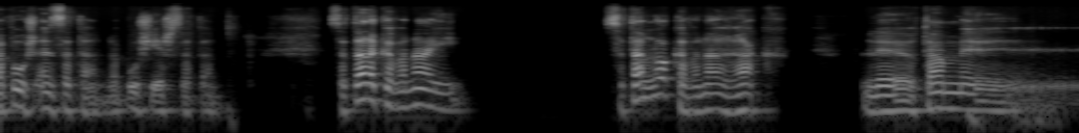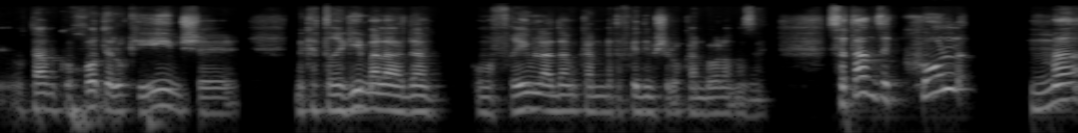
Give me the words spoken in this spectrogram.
בפירוש אין שטן, בפירוש יש שטן. שטן הכוונה היא, שטן לא הכוונה רק לאותם אה, כוחות אלוקיים שמקטרגים על האדם, או מפריעים לאדם כאן בתפקידים שלו, כאן בעולם הזה. שטן זה כל מה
